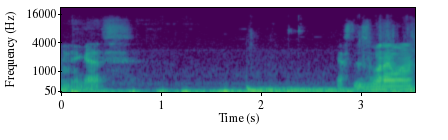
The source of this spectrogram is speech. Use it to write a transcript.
I mean, I guess. I guess this is what I want.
